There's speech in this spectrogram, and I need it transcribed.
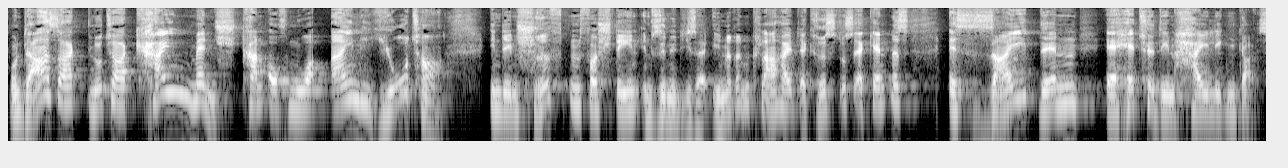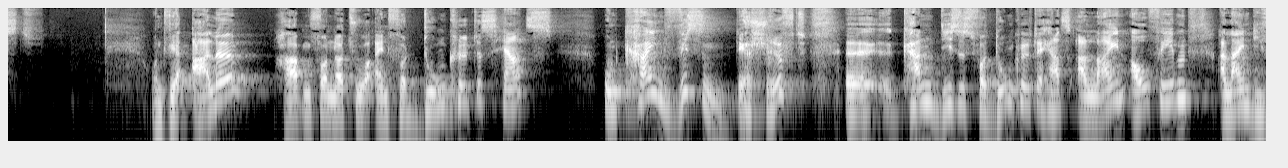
Und da sagt Luther, kein Mensch kann auch nur ein Jota in den Schriften verstehen im Sinne dieser inneren Klarheit der Christuserkenntnis, es sei denn, er hätte den Heiligen Geist. Und wir alle haben von Natur ein verdunkeltes Herz und kein Wissen der Schrift äh, kann dieses verdunkelte Herz allein aufheben. Allein die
